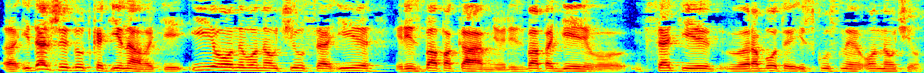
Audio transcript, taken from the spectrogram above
Э, и дальше идут какие навыки. И он его научился, и резьба по камню, резьба по дереву, всякие работы искусные он научил.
